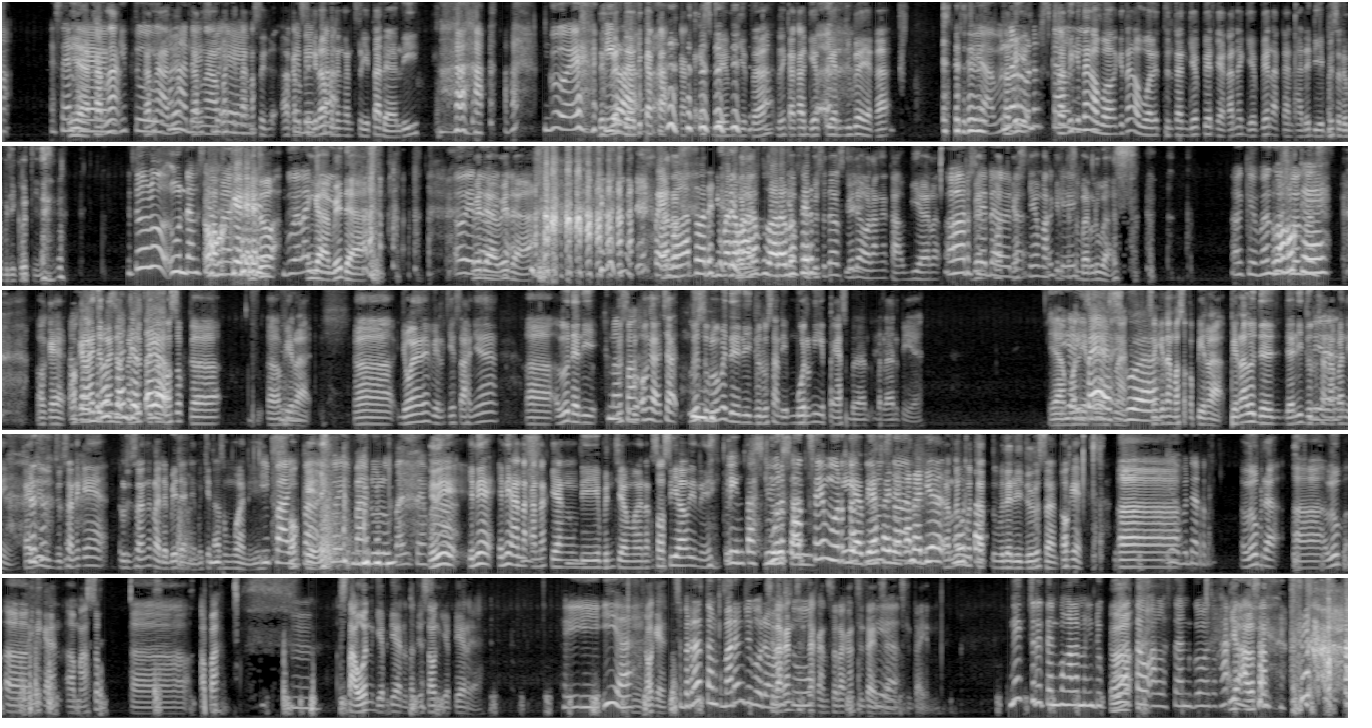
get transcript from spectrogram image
SNM Iya, karena gitu. karena ada, kan ada karena apa kita SBM. akan seg- akan PBK. segera mendengar cerita dari Gue, dengar dari kakak kakak SBM kita dan kakak gap year juga ya kak. ya benar Tapi- benar sekali. Tapi kita nggak boleh kita nggak boleh ceritain gap year ya karena gap year akan ada di episode berikutnya. itu lu ngundang siapa Oke. lagi? Itu Gue lagi. enggak beda, Oh, beda, beda, beda. Pengen Harus- banget tuh ada di mana-mana suara lu, Tiap Fir. episode harus beda orangnya kak biar Oh, harus biar beda, beda. podcastnya makin Oke. kesebar luas. Oke, bagus, Oh, Oke. bagus. Oke, oke Oke, lanjut lanjut lanjut, lanjut, kita ayo. masuk ke uh, Vira. Eh, gimana nih Vir kisahnya? Eh, lu dari lu Kenapa? sebelum, oh enggak, Ca, lu sebelumnya dari jurusan di murni IPS berar- berarti ya? Ya, Iya, murni IPS IPS. Nah, gua. sekarang kita masuk ke Pira. Pira lu dari, dari jurusan Iya. apa nih? Kayaknya jurusannya kayak jurusannya rada beda nih sama kita semua nih. IPA, IPA. Oke. Gue IPA dulu pas SMA. Ini ini ini anak-anak yang dibenci sama anak sosial ini. Lintas murtad, jurusan. saya murtad Iya, biasanya jurusan. karena dia Karena murtad. murtad dari jurusan. Oke. Iya, Eh benar. lu ber eh, lu eh, ini kan eh, masuk eh, apa Hmm. setahun gap year berarti setahun gap year ya I- iya. Hmm, oke Sebenarnya tahun kemarin juga udah silakan masuk. ceritakan silakan ceritain Iya. silakan ceritain Ini ceritain pengalaman hidup gue Eh. atau alasan gue masuk HI? ya alasan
